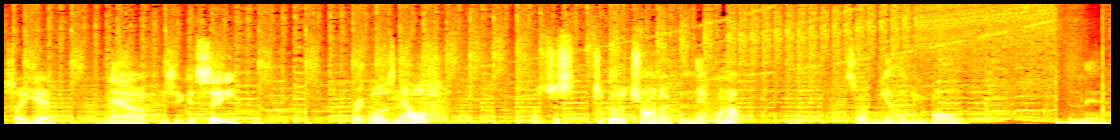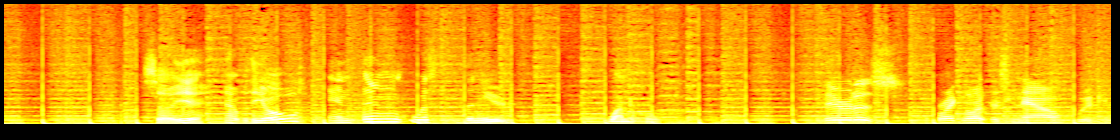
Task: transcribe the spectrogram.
So yeah, now as you can see. Brake light is now off but it's just you've got to try and open that one up so I can get the new bulb in there. So yeah out with the old and in with the new. Wonderful. There it is. The brake light is now working.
